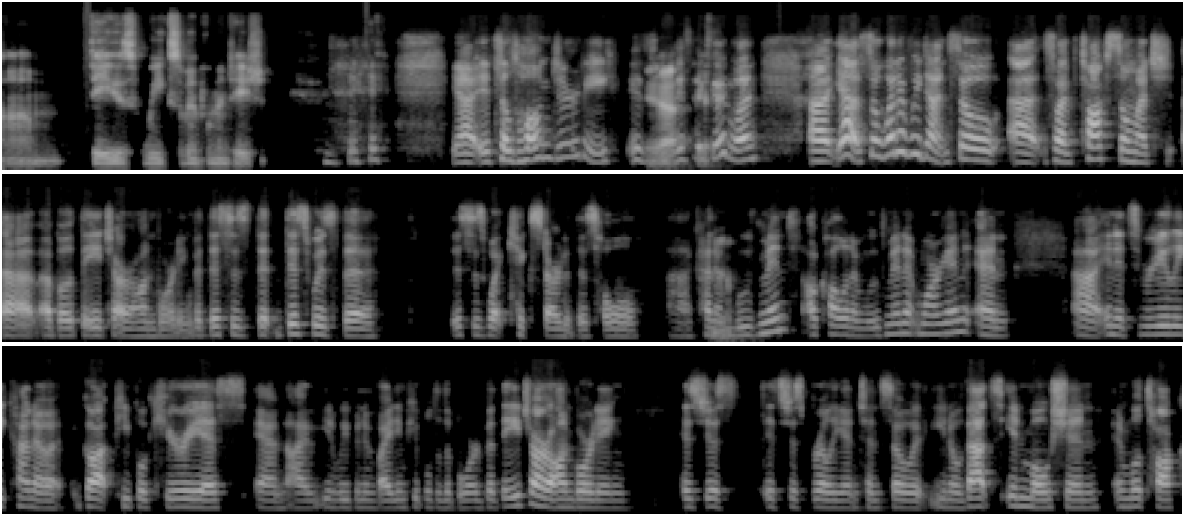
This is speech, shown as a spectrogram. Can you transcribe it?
um, days, weeks of implementation. yeah, it's a long journey. It's, yeah, it's a yeah. good one. Uh, yeah. So what have we done? So uh, so I've talked so much uh, about the HR onboarding, but this is that this was the this is what kickstarted this whole uh, kind of yeah. movement. I'll call it a movement at Morgan, and uh, and it's really kind of got people curious. And I you know we've been inviting people to the board, but the HR onboarding is just it's just brilliant. And so it, you know that's in motion, and we'll talk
